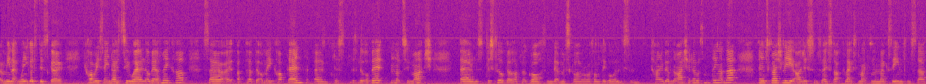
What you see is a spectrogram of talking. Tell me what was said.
I mean, like when you go to disco, you can't really say no to wear a little bit of makeup. So I, I put a bit of makeup then, um, just just a little bit, not too much, um, just, just a little bit of like a gloss and a bit of mascara or something, or just a tiny bit of an eyeshadow or something like that. And gradually, I just I start collecting like from the magazines and stuff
